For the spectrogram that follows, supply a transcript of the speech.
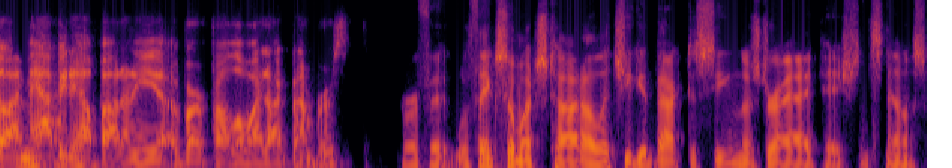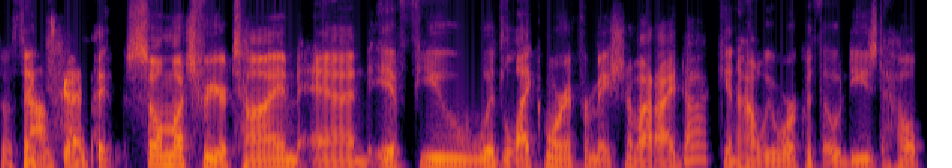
so I'm happy to help out any of our fellow iDoc members. Perfect. Well, thanks so much, Todd. I'll let you get back to seeing those dry eye patients now. So thanks, thanks so much for your time. And if you would like more information about iDoc and how we work with ODs to help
